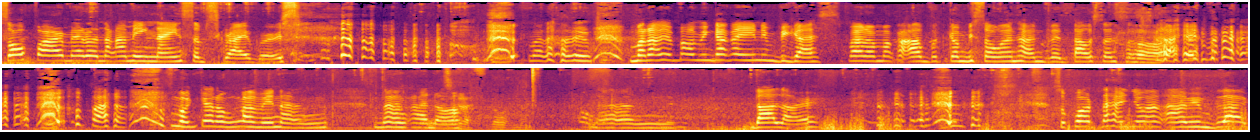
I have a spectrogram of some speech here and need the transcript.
So far, meron na kaming 9 subscribers. marami, marami pa kaming kakainin bigas para makaabot kami sa 100,000 subscriber. para magkaroon kami ng ng ano ng dollar. Suportahan nyo ang aming vlog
